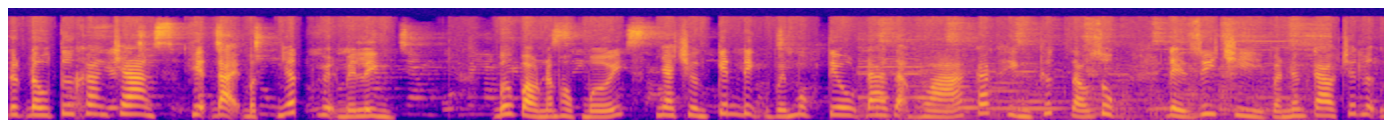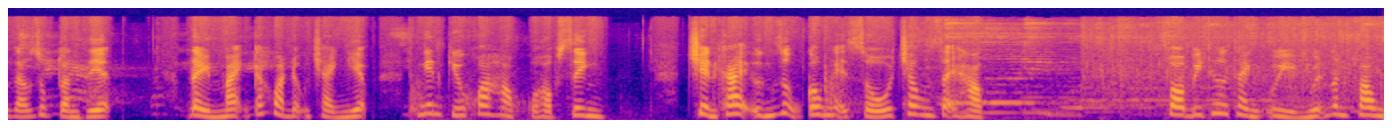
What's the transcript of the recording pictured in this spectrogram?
được đầu tư khang trang, hiện đại bậc nhất huyện Mê Linh. Bước vào năm học mới, nhà trường kiên định với mục tiêu đa dạng hóa các hình thức giáo dục để duy trì và nâng cao chất lượng giáo dục toàn diện, đẩy mạnh các hoạt động trải nghiệm, nghiên cứu khoa học của học sinh, triển khai ứng dụng công nghệ số trong dạy học. Phó Bí thư Thành ủy Nguyễn Văn Phong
